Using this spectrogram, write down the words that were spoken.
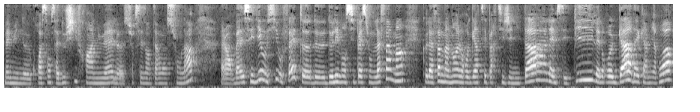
même une croissance à deux chiffres hein, annuels sur ces interventions-là. Alors, bah, c'est lié aussi au fait de, l'émancipation de la femme, hein. que la femme maintenant elle regarde ses parties génitales, elle s'épile, elle regarde avec un miroir.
